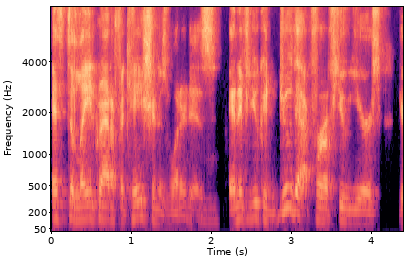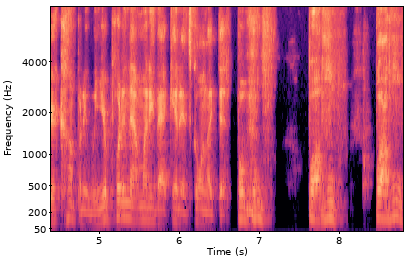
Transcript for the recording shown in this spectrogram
It's delayed gratification, is what it is. Mm-hmm. And if you could do that for a few years, your company, when you're putting that money back in, it's going like this. Boom, boom, boom, boom.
